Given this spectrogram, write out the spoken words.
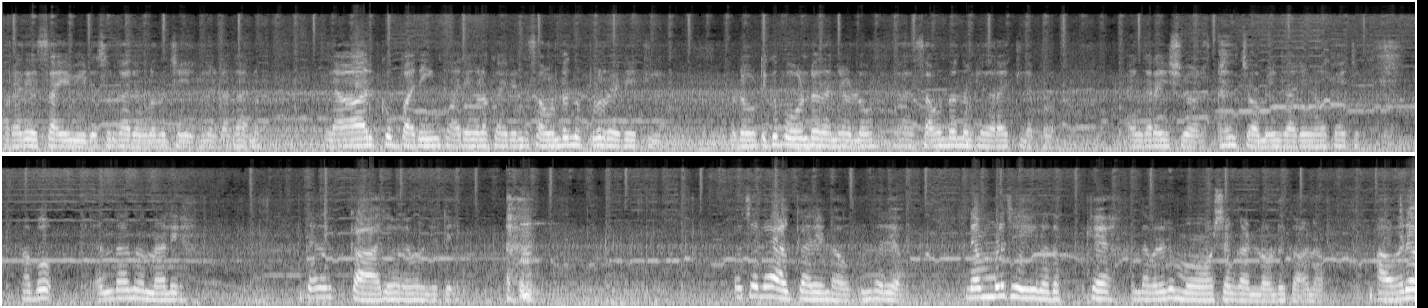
കുറേ ദിവസമായി വീഡിയോസും കാര്യങ്ങളൊന്നും ചെയ്തില്ല കാരണം എല്ലാവർക്കും പനിയും കാര്യങ്ങളൊക്കെ ആയിട്ട് സൗണ്ടൊന്നും ഇപ്പോഴും റെഡി ആയിട്ടില്ല. ഇപ്പോൾ ഡ്യൂട്ടിക്ക് പോകേണ്ടത് തന്നെ ഉള്ളൂ. സൗണ്ടൊന്നും ക്ലിയർ ആയിട്ടില്ല എപ്പോഴും ഭയങ്കര ഇഷ്യൂ ആണ്. ചുമയും കാര്യങ്ങളൊക്കെ ആയിട്ട്. അപ്പോൾ എന്താന്ന് പറഞ്ഞാൽ ഞാനൊരു കാര്യം പറയാൻ വേണ്ടിയിട്ട് ഇപ്പോൾ ചില ആൾക്കാരെ ഉണ്ടാവും എന്താ പറയുക നമ്മൾ ചെയ്യുന്നതൊക്കെ എന്താ പറയുക ഒരു മോശം കണ്ണുകൊണ്ട് കാണാം. അവരെ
